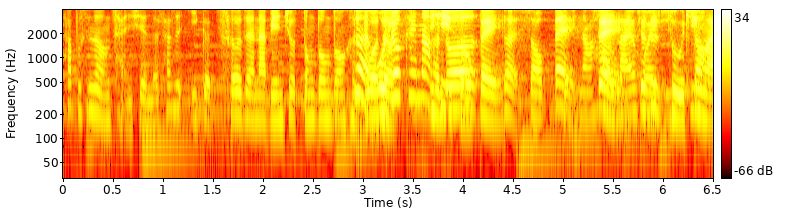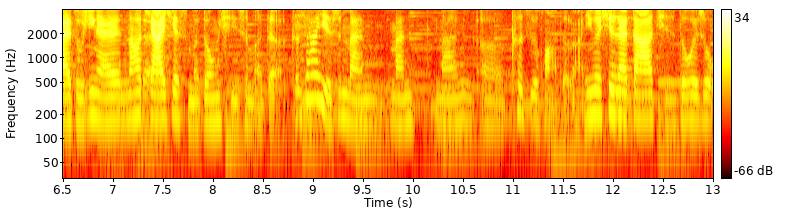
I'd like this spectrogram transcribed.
它不是那种产线的，它是一个车在那边就咚咚咚很多的机器手背，对手背，然后来就是组进来组进来，然后加一些什么东西什么的。可是它也是蛮蛮蛮呃克制化的啦，因为现在大家其实都会说。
